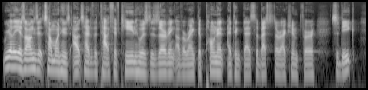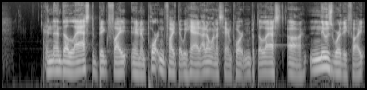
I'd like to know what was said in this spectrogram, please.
really, as long as it's someone who's outside of the top 15 who is deserving of a ranked opponent, I think that's the best direction for Sodiq. And then the last big fight, an important fight that we had, I don't want to say important, but the last uh, newsworthy fight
